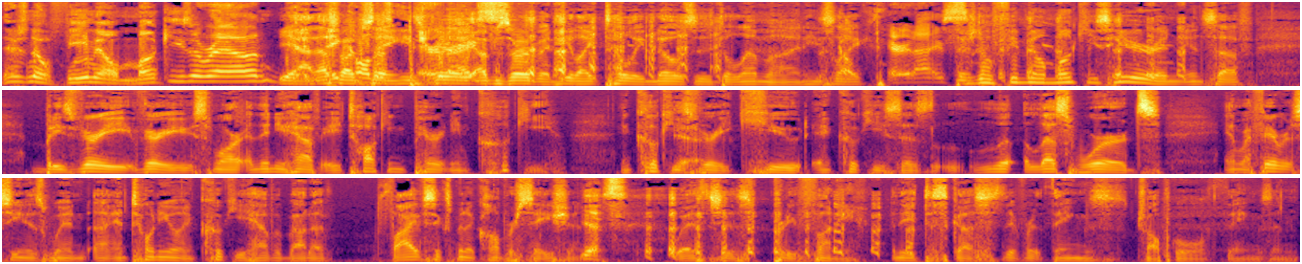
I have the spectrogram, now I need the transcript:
there's no female monkeys around. yeah, that's they what I'm saying. He's very observant. He like totally knows his dilemma, and he's like, paradise. "There's no female monkeys here," and, and stuff. But he's very, very smart. And then you have a talking parrot named Cookie, and Cookie's Yeah. very cute. And Cookie says l- less words. And my favorite scene is when uh, Antonio and Cookie have about a five six minute conversation. Yes. which is pretty funny, and they discuss different things, tropical things, and,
